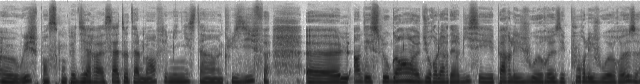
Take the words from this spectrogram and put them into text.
Euh, oui, je pense qu'on peut dire ça totalement, féministe inclusif. un des slogans du roller derby, c'est par les joueuses et pour les joueuses.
